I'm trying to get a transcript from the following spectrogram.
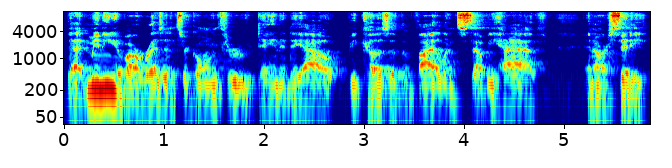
that many of our residents are going through day in and day out because of the violence that we have in our city.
